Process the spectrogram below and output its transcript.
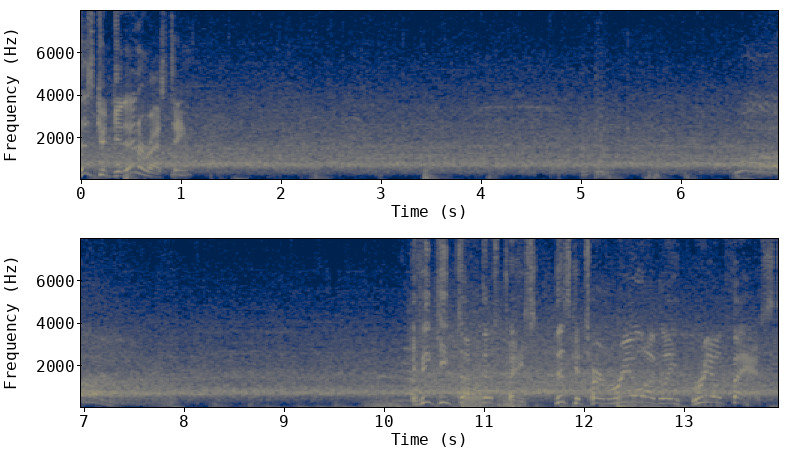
This could get interesting. He keeps up this pace, this could turn real ugly real fast.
